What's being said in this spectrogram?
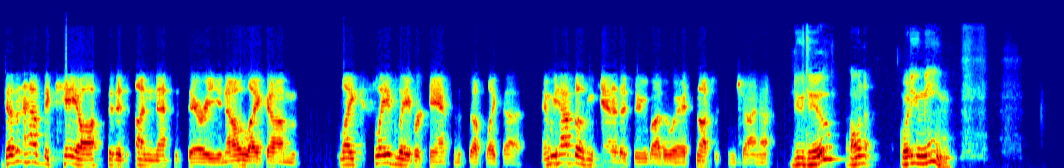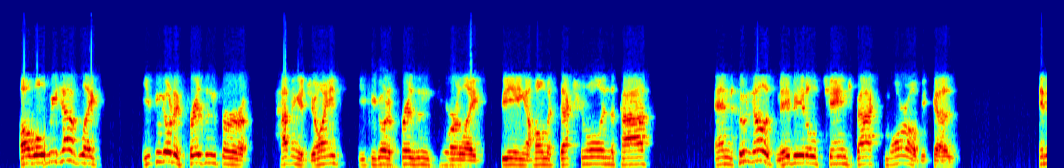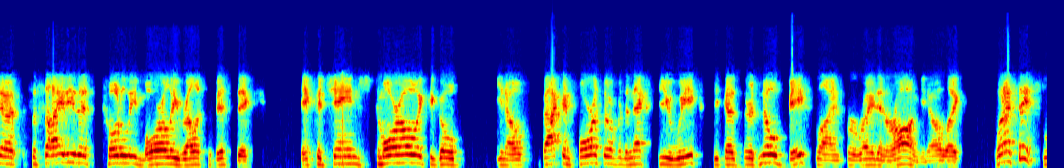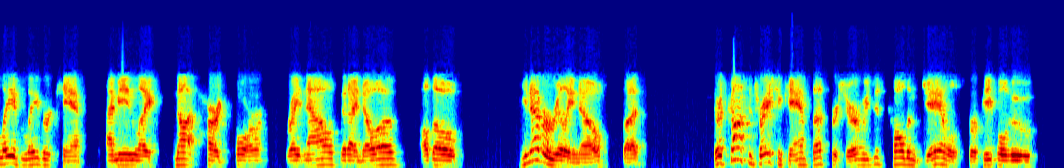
doesn't have the chaos that is unnecessary, you know, like um like slave labor camps and stuff like that. And we have those in Canada too, by the way. It's not just in China. You do? Oh, What do you mean? Oh well, we have like you can go to prison for having a joint. You can go to prison for like being a homosexual in the past. And who knows, maybe it'll change back tomorrow because in a society that's totally morally relativistic, it could change tomorrow. It could go, you know, back and forth over the next few weeks because there's no baseline for right and wrong. You know, like when I say slave labor camp, I mean like not hardcore right now that I know of, although you never really know, but there's concentration camps, that's for sure. We just call them jails for people who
